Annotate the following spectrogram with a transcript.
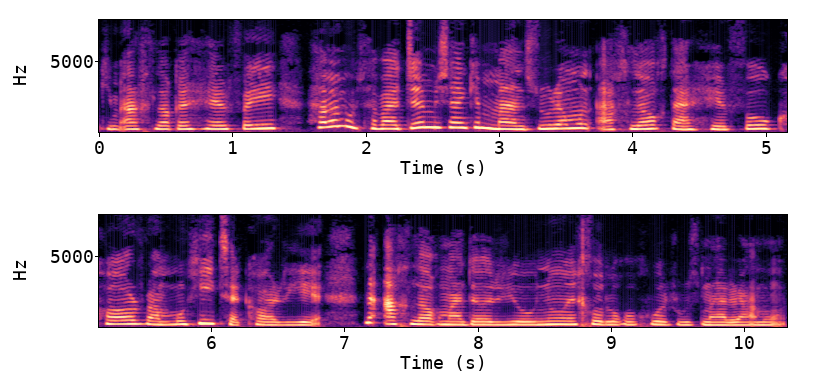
میگیم اخلاق حرفه‌ای همه متوجه میشن که منظورمون اخلاق در حرفه و کار و محیط کاریه نه اخلاق مداری و نوع خلق و خوب روزمرهمون.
